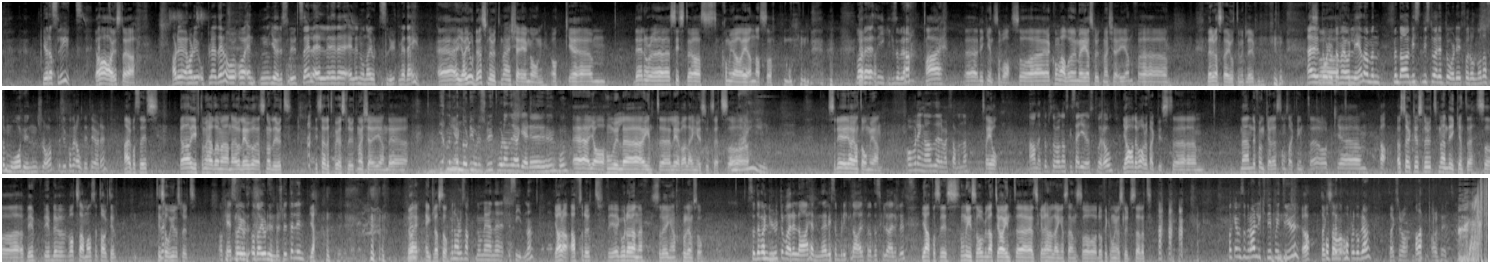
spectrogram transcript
Gjøre slut. Ja, just det. Har du, har du opplevd det? Å, å enten gjøre slut selv, eller, eller noen har gjort slut med deg? Eh, jag gjorde slut med en jente en gang. och det noe av det siste jag s- kommer gjøre igjen, altså. Var det, det gikk ikke så bra? Nej, eh, det gikk ikke så bra. Så jeg jag kommer aldri med en tjej igjen, for eh, det er det verste jeg har gjort i mitt liv. Det er dårlig gjort av meg å le, da, men, men da, hvis, hvis du er i et dårlig forhold nå, da, så må hun slå opp. Du kommer alltid til å gjøre det. Nei, precis. Jeg gifter meg heller med henne og lever resten av livet i stedet for å gjøre slutt med en tjej igjen, Det, Ja, men, men når du gjorde slutt, hvordan reagerte hun? hun? eh, ja, hun ville ikke leve lenger i stort sett. Så, oh, nei! så det gjør jeg ikke om igjen. Og hvor lenge hadde dere vært sammen, da? Tre år. Ja, nettopp. Så det var ganske seriøst forhold. Ja, det var det faktiskt. Ehm, Men det funket som sagt ikke. och ehm, ja, jeg søkte slutt, slut men det gikk ikke. Så eh, vi, vi ble vært sammen et tag til. Til Men- hun gjorde slutt. Ok, så gjorde, Og da gjorde hun det slutt, eller? Ja. det var men, enklest, da. Men har du snakket noe med henne siden, da? Ja da, absolutt. Vi er gode venner, så det er ingen problem så. Så det var lurt å bare la henne liksom bli klar for at det skulle være slutt? Ja, precis. Hon insåg väl att jag inte älskade henne längre sen så då fick hon göra slut istället. Ok, men Så bra. Lykke til på intervju. Ja, tack håper, det, håper det går bra. Takk skal du ha. Ha det. Ha det fint.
